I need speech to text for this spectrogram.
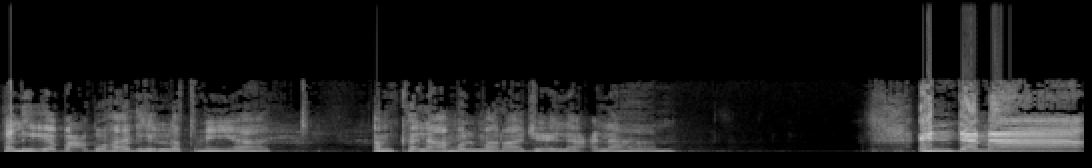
هل هي بعض هذه اللطميات أم كلام المراجع الأعلام؟ عندما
